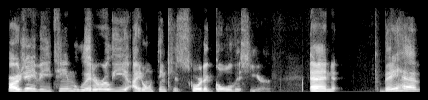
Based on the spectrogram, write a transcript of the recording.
Our JV team literally, I don't think has scored a goal this year, and they have.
